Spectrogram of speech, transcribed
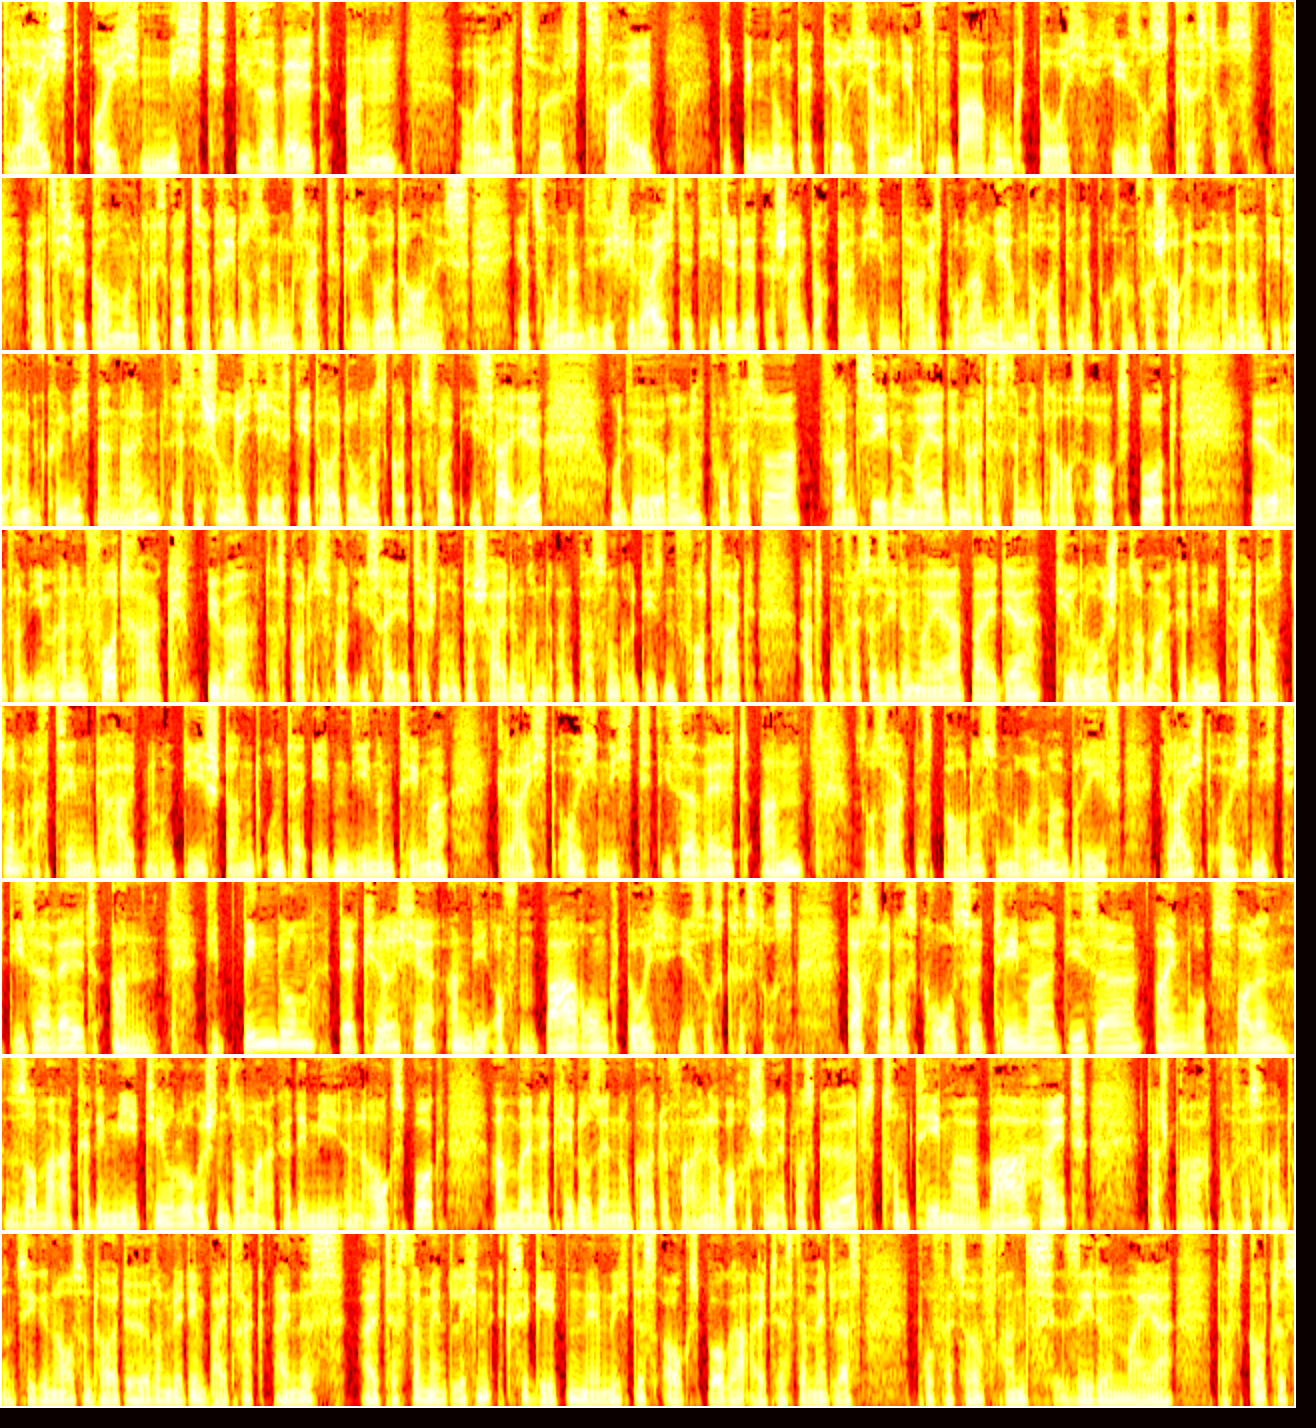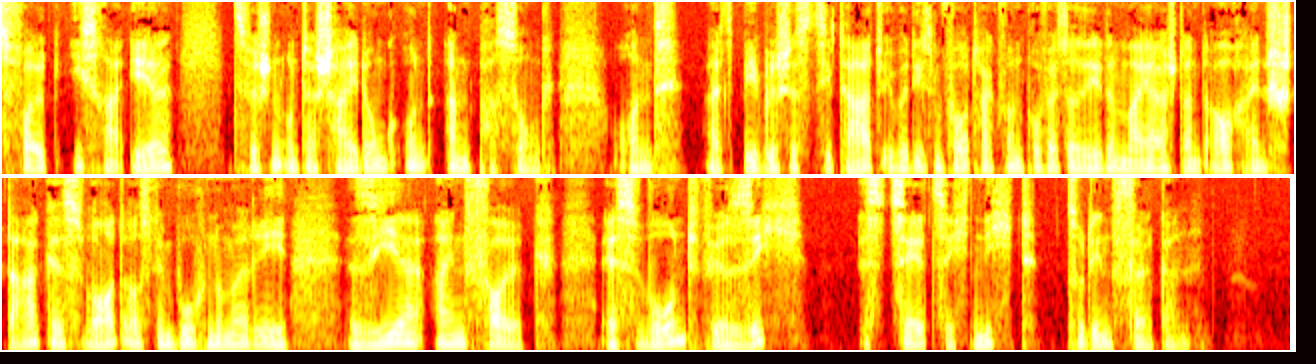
Gleicht euch nicht dieser Welt an, Römer 12, 2, die Bindung der Kirche an die Offenbarung durch Jesus Christus. Herzlich willkommen und grüß Gott zur Credo-Sendung, sagt Gregor Dornis. Jetzt wundern Sie sich vielleicht, der Titel, der erscheint doch gar nicht im Tagesprogramm. Die haben doch heute in der Programmvorschau einen anderen Titel angekündigt. Nein, nein, es ist schon richtig. Es geht heute um das Gottesvolk Israel. Und wir hören Professor Franz Sedelmeier, den Alttestamentler aus Augsburg, wir hören von ihm einen Vortrag über das Gottesvolk Israel zwischen Unterscheidung und Anpassung und diesen Vortrag hat Professor Sedelmeier bei der Theologischen Sommerakademie 2018 gehalten und die stand unter eben jenem Thema Gleicht euch nicht dieser Welt an, so sagt es Paulus im Römerbrief, gleicht euch nicht dieser Welt an. Die Bindung der Kirche an die Offenbarung durch Jesus Christus. Das war das große Thema dieser eindrucksvollen Sommer Sommerakademie, Theologischen Sommerakademie in Augsburg, haben wir in der Credo-Sendung heute vor einer Woche schon etwas gehört zum Thema Wahrheit. Da sprach Professor Anton Ziegenaus und heute hören wir den Beitrag eines alttestamentlichen Exegeten, nämlich des Augsburger Alttestamentlers Professor Franz Sedelmeier, das Gottesvolk Israel zwischen Unterscheidung und Anpassung. Und als biblisches Zitat über diesem Vortrag von Professor Sedelmeier stand auch ein starkes Wort aus dem Buch Numeri. Siehe ein Volk. Es wohnt für sich, es zählt sich nicht zu den Völkern.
